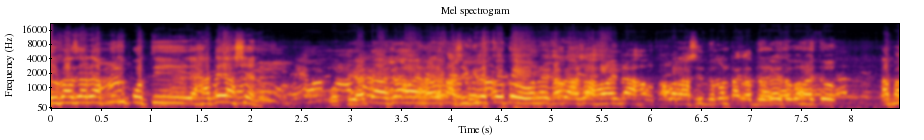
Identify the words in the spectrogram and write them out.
এই বাজারে আপনি কি প্রতি হাটে আসেন? প্রতি হাটে আসা হয় না চাষি গৃহস্থ তো অনেক হাটে আসা হয় না। আবার আসি যখন টাকা দরকার তখন হয়তো আপনি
